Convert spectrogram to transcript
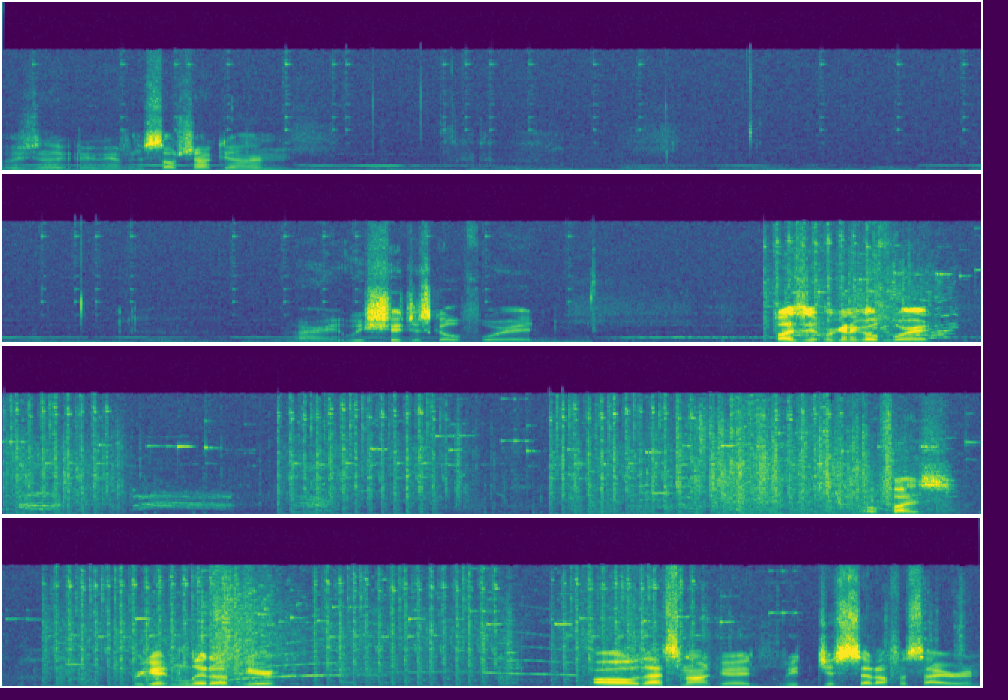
Oh, we have an assault shotgun. We should just go for it. Buzz it, we're gonna go for it. Oh, fuzz. We're getting lit up here. Oh, that's not good. We just set off a siren.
